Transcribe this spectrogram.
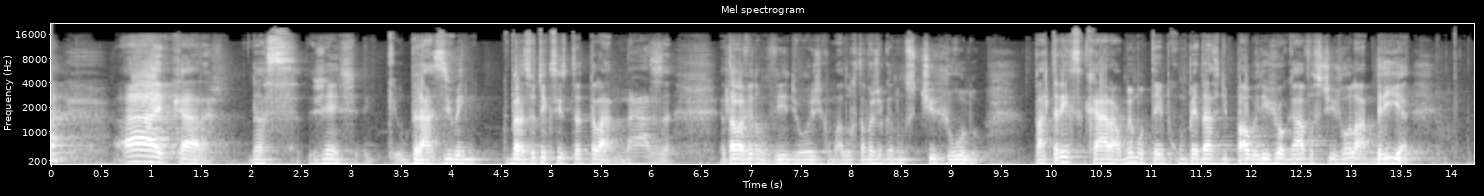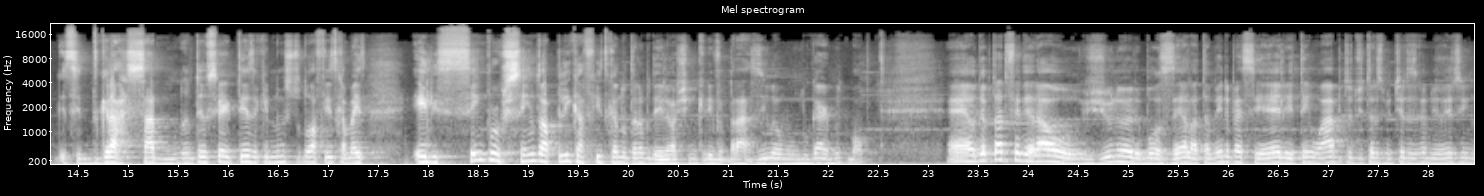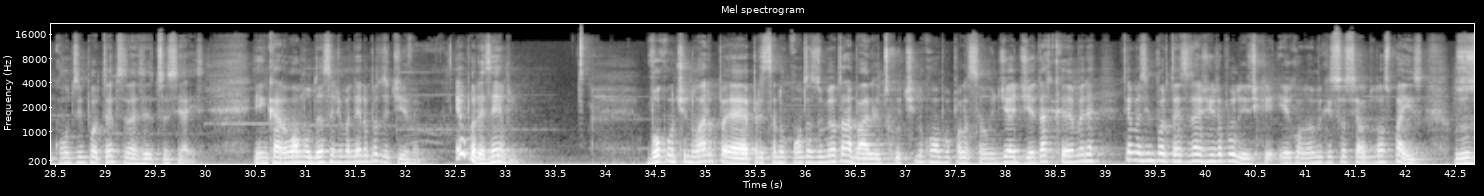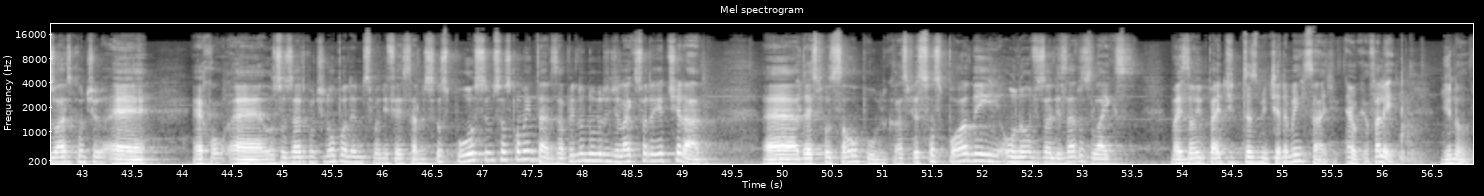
Ai, cara. Nossa, gente, o Brasil, hein? O Brasil tem que ser estudado pela NASA. Eu tava vendo um vídeo hoje que o maluco tava jogando uns tijolos para três caras ao mesmo tempo com um pedaço de pau, ele jogava os tijolos, abria. Esse desgraçado, não tenho certeza que ele não estudou a física, mas ele 100% aplica a física no trampo dele. Eu acho incrível. O Brasil é um lugar muito bom. É, o deputado federal Júnior Bozella, também do PSL, tem o hábito de transmitir as reuniões e encontros importantes nas redes sociais e encarou a mudança de maneira positiva. Eu, por exemplo, Vou continuar é, prestando contas do meu trabalho, discutindo com a população dia a dia da Câmara temas importantes da agenda política, econômica e social do nosso país. Os usuários continuam. É, é, é, os usuários continuam podendo se manifestar nos seus posts e nos seus comentários. Apenas o número de likes foi retirado é, da exposição ao público. As pessoas podem ou não visualizar os likes, mas não impede de transmitir a mensagem. É o que eu falei. De novo.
